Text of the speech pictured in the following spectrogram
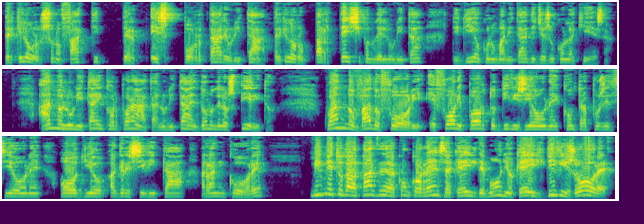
Perché loro sono fatti per esportare unità, perché loro partecipano dell'unità di Dio con l'umanità, di Gesù con la Chiesa. Hanno l'unità incorporata, l'unità, il dono dello Spirito, quando vado fuori e fuori porto divisione, contrapposizione, odio, aggressività, rancore, mi metto dalla parte della concorrenza che è il demonio, che è il divisore,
